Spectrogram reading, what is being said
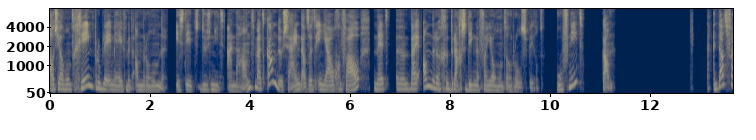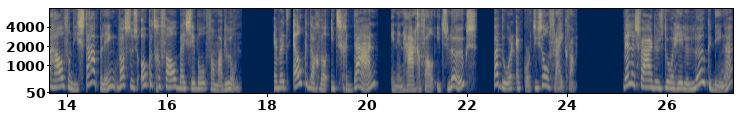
Als jouw hond geen problemen heeft met andere honden, is dit dus niet aan de hand. Maar het kan dus zijn dat het in jouw geval met, uh, bij andere gedragsdingen van jouw hond een rol speelt. Hoeft niet, kan. Nou, en dat verhaal van die stapeling was dus ook het geval bij Sibyl van Madelon. Er werd elke dag wel iets gedaan, en in haar geval iets leuks, waardoor er cortisol vrijkwam. Weliswaar dus door hele leuke dingen,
